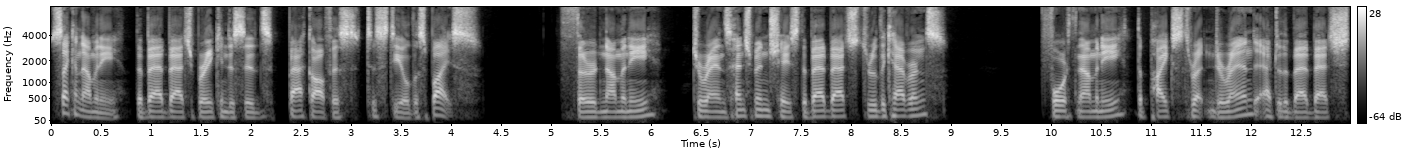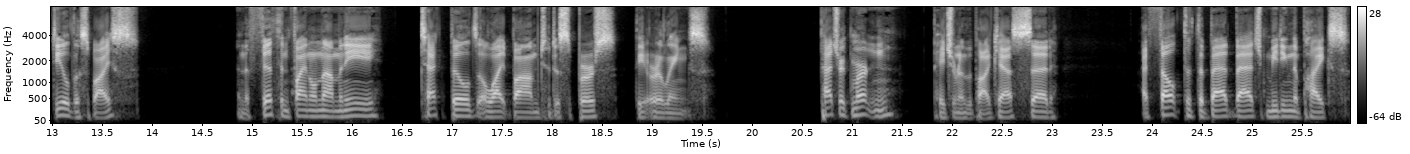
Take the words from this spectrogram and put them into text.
Second nominee, The Bad Batch break into Cid's back office to steal the spice. Third nominee, Durand's henchmen chase the Bad Batch through the caverns. Fourth nominee, the Pykes threaten Durand after the Bad Batch steal the spice. And the fifth and final nominee, Tech builds a light bomb to disperse the Earlings. Patrick Merton, patron of the podcast, said, I felt that the Bad Batch meeting the Pykes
